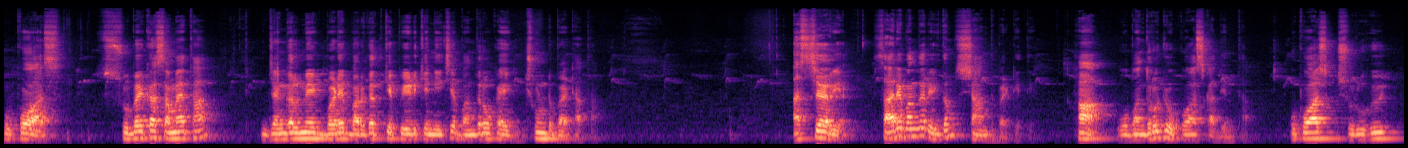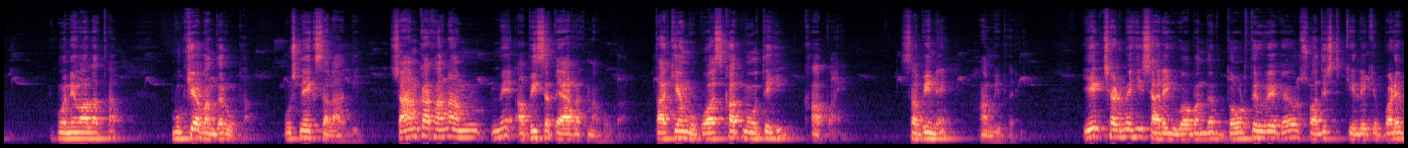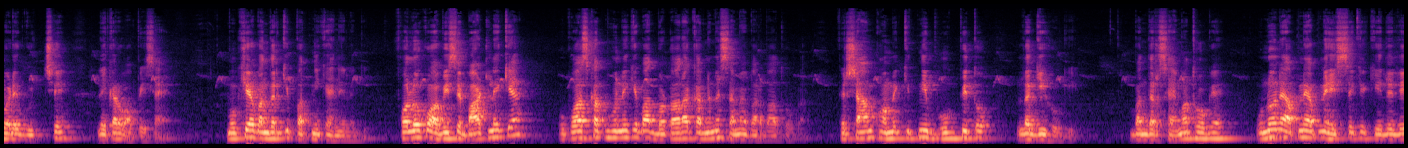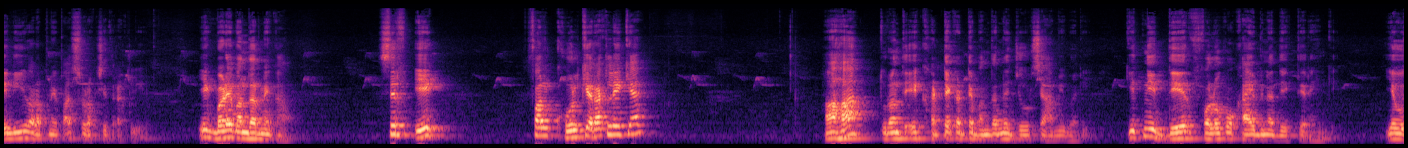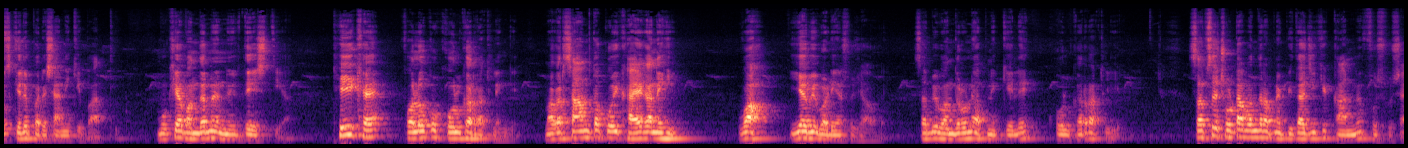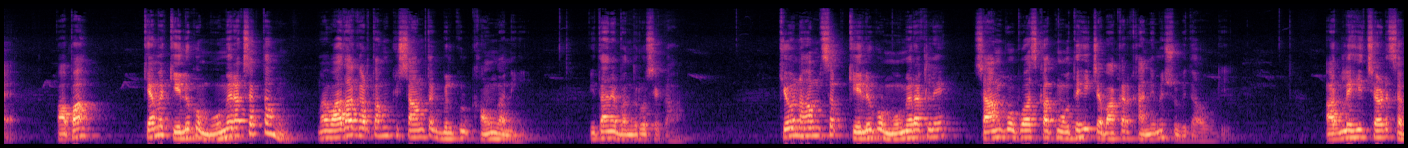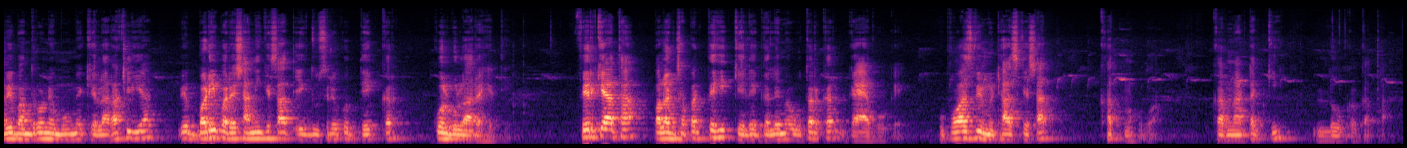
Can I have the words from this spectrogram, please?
उपवास। सुबह का समय था। जंगल में एक बड़े बरगद के पेड़ के नीचे बंदरों का एक झुंड बैठा था। आश्चर्य। सारे बंदर एकदम शांत बैठे थे। हाँ वो बंदरों के उपवास का दिन था। उपवास शुरू हुई, होने वाला था। मुखिया बंदर उठा। उसने एक सलाह दी। शाम का खाना हमें अभी से तैयार रखना होगा, ताकि हम उपवास खत्म होते ही खा पाए। सभी ने हामी भरी। एक क्षण में ही सारे युवा बंदर दौड़ते हुए गए और स्वादिष्ट केले के बड़े बड़े गुच्छे लेकर वापस आए। मुखिया बंदर की पत्नी कहने लगी। फलों को अभी से बांट ले क्या? उपवास खत्म होने के बाद बंटवारा करने में समय बर्बाद होगा। फिर शाम को हमें कितनी भूख भी तो लगी होगी। बंदर सहमत हो गए। उन्होंने अपने अपने हिस्से के केले ले लिए और अपने पास सुरक्षित रख लिए। एक बड़े बंदर ने कहा, सिर्फ़ एक फल खोल के रख ले क्या? हाँ हाँ। तुरंत एक खट्टे खट्टे बंदर ने ज़ोर से हामी भरी। कितनी देर फलों को खाए बिना देखते रहेंगे? यह उसके लिए परेशानी की बात थी। मुखिया बंदर ने निर्देश दिया। ठीक है, फलों को खोल कर रख लेंगे, मगर शाम तक तो कोई खाएगा नहीं। वाह, यह भी बढ़िया सुझाव है। सभी बंदरों ने अपने केले खोल कर रख लिए। सबसे छोटा बंदर अपने पिताजी के कान में फुसफुसाया। पापा, क्या मैं केले को मुँह में रख सकता हूँ? मैं वादा करता हूँ कि शाम तक बिल्कुल खाऊँगा नहीं। पिता ने बंदरों से कहा, क्यों ना हम सब केले को मुँह में रख लें? शाम को उपवास खत्म होते ही चबाकर खाने में सुविधा होगी। अगले ही क्षण सभी बंदरों ने मुँह में केला रख लिया। वे बड़ी परेशानी के साथ एक दूसरे को देखकर कुल बुला रहे थे। फिर क्या था? पलक झपकते ही केले गले में उतर कर गायब हो गए। उपवास भी मिठास के साथ खत्म हुआ। कर्नाटक की लोक कथा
